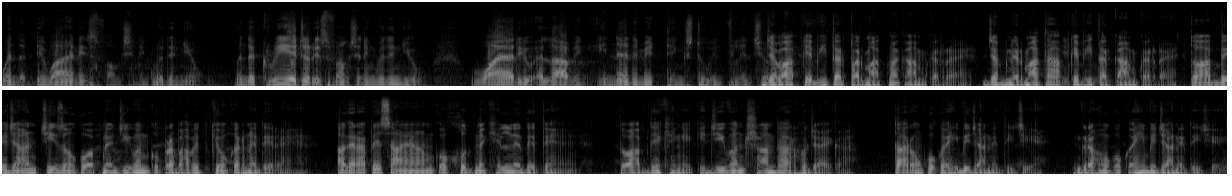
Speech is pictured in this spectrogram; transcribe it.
When the divine is functioning within you, when the creator is functioning within you, why are you allowing inanimate things to influence your जब आपके भीतर परमात्मा काम कर रहा है जब निर्माता आपके भीतर काम कर रहा है तो आप बेजान चीज़ों को अपने जीवन को प्रभावित क्यों करने दे रहे हैं? अगर आप इस आयाम को खुद में खिलने देते हैं तो आप देखेंगे कि जीवन शानदार हो जाएगा। तारों को कहीं भी जाने दीजिए। ग्रहों को कहीं भी जाने दीजिए।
